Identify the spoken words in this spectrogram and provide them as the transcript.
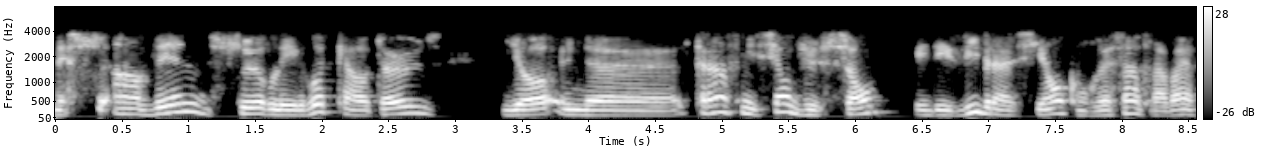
Mais en ville, sur les routes cauteuses, il y a une euh, transmission du son et des vibrations qu'on ressent à travers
